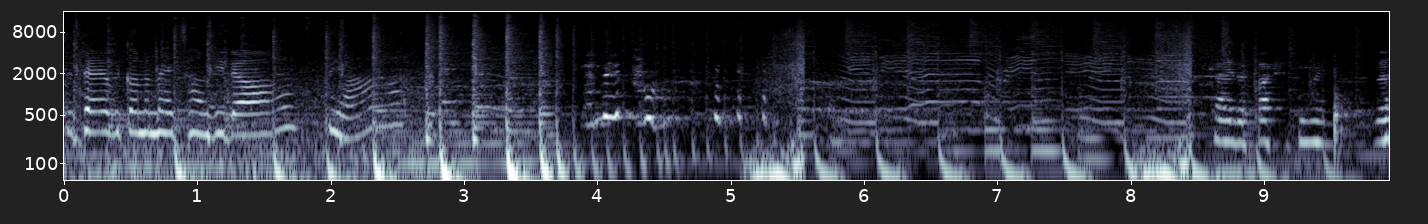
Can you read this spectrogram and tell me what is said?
Today we're gonna make some videos. Ja. Kaj da pak si ti meni, da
